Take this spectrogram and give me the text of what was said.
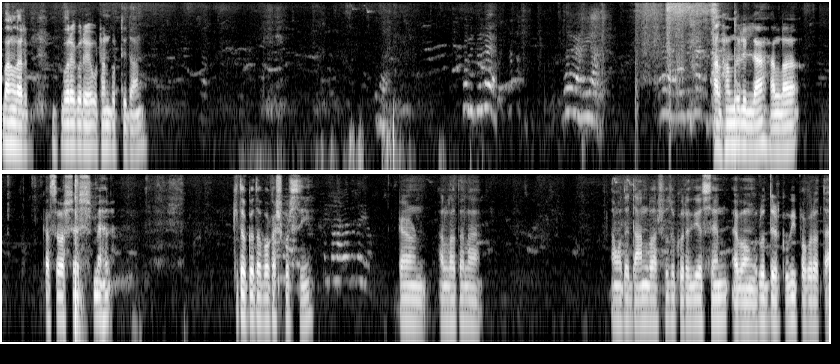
বাংলার ঘরে ঘরে উঠান ভর্তি ধান। আলহামদুলিল্লাহ, আল্লাহ কাছে অশেষ মেহর কৃতজ্ঞতা প্রকাশ করছি। কারণ আল্লাহ তালা আমাদের দান লওয়ার সুযোগ করে দিয়েছেন এবং রুদ্রের খুবই প্রখরতা।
